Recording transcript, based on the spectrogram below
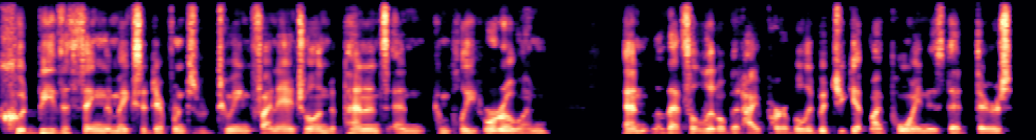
Could be the thing that makes a difference between financial independence and complete ruin. And that's a little bit hyperbole, but you get my point is that there's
